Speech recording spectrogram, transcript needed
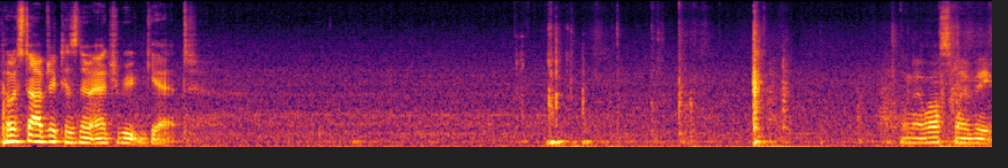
Post object has no attribute get. And I lost my vape.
